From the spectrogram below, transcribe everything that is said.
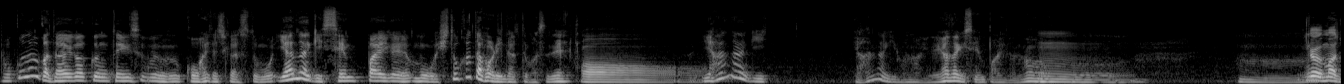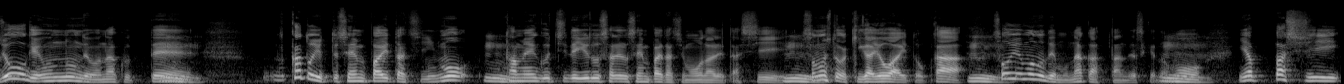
僕なんか大学のテニス部の後輩たちからするともう柳先輩がもう一塊になってますね。柳柳はないね。柳先輩だな。うんだからまあ上下云々ではなくって、かといって先輩たちもうん。タメ口で許される先輩たちもおられたし、うん。その人が気が弱いとか、うん。そういうものでもなかったんですけども、やっぱし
